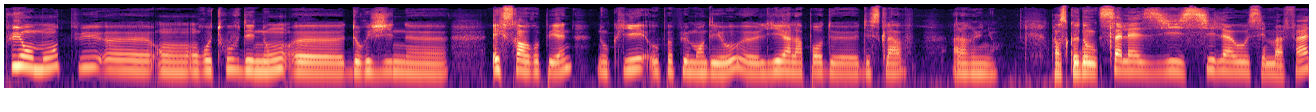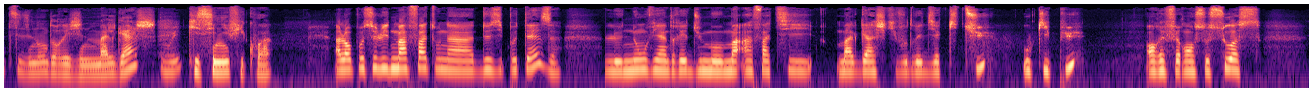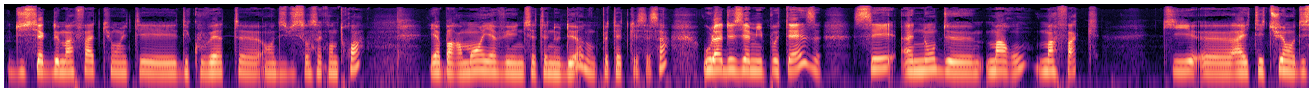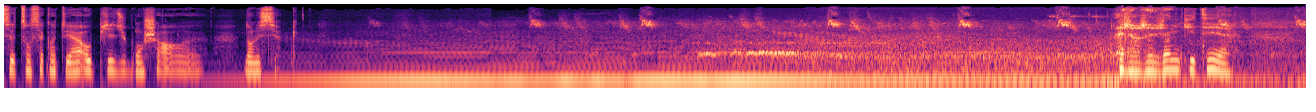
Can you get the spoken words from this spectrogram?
plus on monte, plus euh, on, on retrouve des noms euh, d'origine euh, extra-européenne, donc liés au peuple mandéo, euh, liés à l'apport de- d'esclaves à la Réunion. parce que donc Salazi, Silao, c'est Mafat, c'est des noms d'origine malgache, Oui. qui signifient quoi? Alors pour celui de Mafat, on a deux hypothèses. Le nom viendrait du mot Maafati malgache qui voudrait dire qui tue ou qui pue, en référence aux sources du siècle de Mafat qui ont été découvertes euh, en 1853. Et apparemment, il y avait une certaine odeur, donc peut-être que c'est ça. Ou la deuxième hypothèse, c'est un nom de marron, Mafak, qui euh, a été tué en 1751 au pied du Bronchard euh, dans le cirque. Alors je viens de quitter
